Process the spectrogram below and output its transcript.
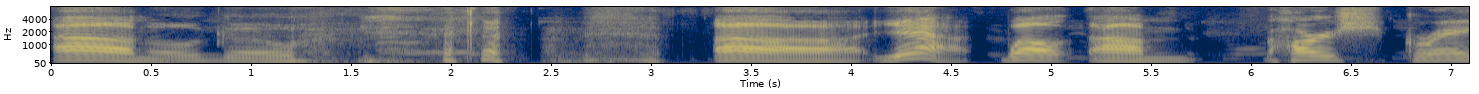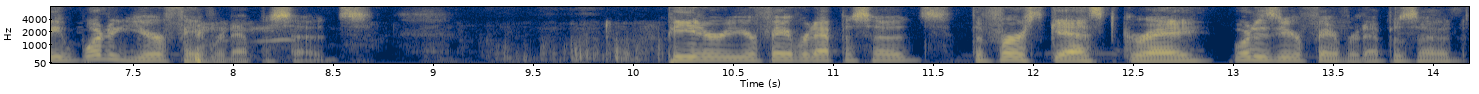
Um Oh no. uh yeah. Well, um Harsh, Gray, what are your favorite episodes? Peter, your favorite episodes? The first guest, Gray, what is your favorite episode?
